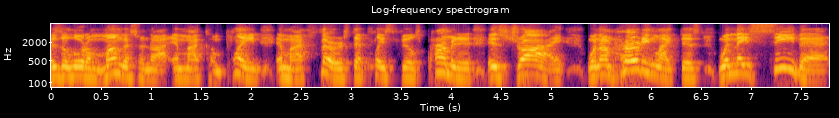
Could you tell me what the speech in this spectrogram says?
Is the Lord among us or not? In my complaint, in my thirst, that place feels permanent, is dry. When I'm hurting like this, when they see that,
